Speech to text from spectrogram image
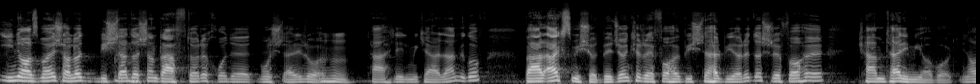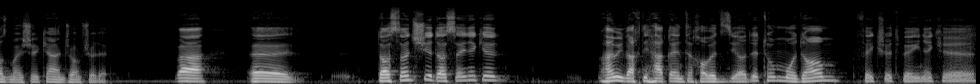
این آزمایش حالا بیشتر داشتن رفتار خود مشتری رو تحلیل می‌کردن. می‌گفت برعکس می‌شد. به جای که رفاه بیشتر بیاره داشت رفاه کمتری می آورد. این آزمایشی که انجام شده. و داستان چیه؟ داستان اینه که همین وقتی حق انتخابت زیاده تو مدام فکرت به اینه که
